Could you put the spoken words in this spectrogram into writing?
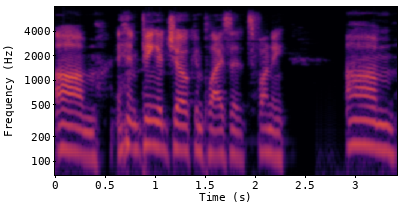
Um, and being a joke implies that it's funny. Um,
